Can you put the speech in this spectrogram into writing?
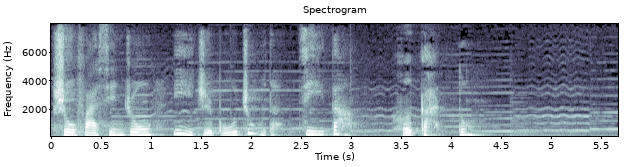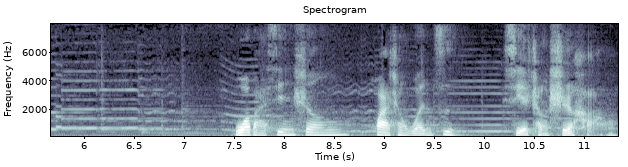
抒发心中抑制不住的激荡和感动。我把心声化成文字，写成诗行，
